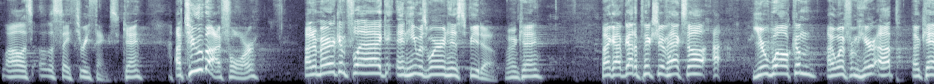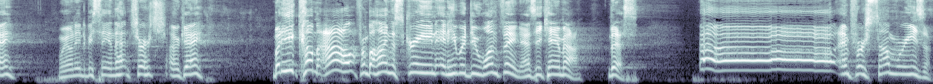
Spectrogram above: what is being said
Well, let's, let's say three things, okay? A two by four, an American flag, and he was wearing his Speedo, okay? Like I've got a picture of Hacksaw. I, You're welcome. I went from here up, okay? We don't need to be seeing that in church, okay? But he'd come out from behind the screen and he would do one thing as he came out this. Oh! And for some reason,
